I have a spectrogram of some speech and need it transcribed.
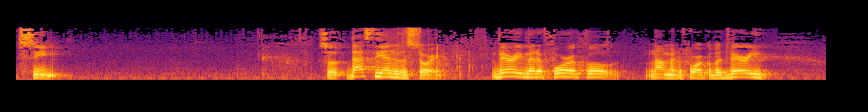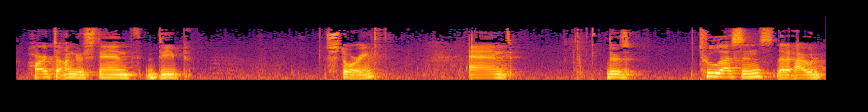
scene. So that's the end of the story. Very metaphorical, not metaphorical, but very hard to understand, deep story. And there's two lessons that I would,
